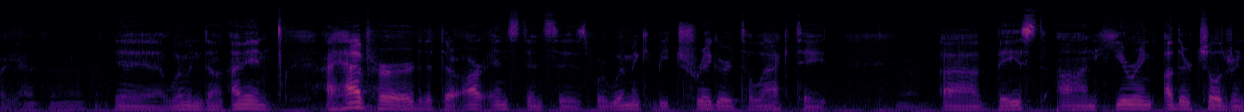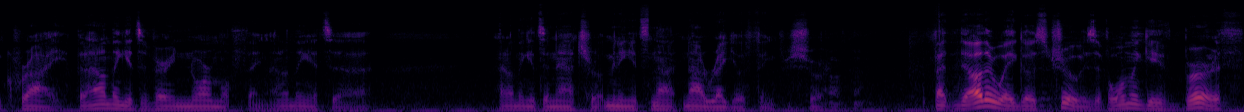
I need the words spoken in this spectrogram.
Oh, you have to? Okay. Yeah, yeah. Women don't. I mean, I have heard that there are instances where women can be triggered to lactate uh, based on hearing other children cry. But I don't think it's a very normal thing. I don't think it's a. I don't think it's a natural. Meaning it's not not a regular thing for sure. Okay. But the other way goes true is if a woman gave birth,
